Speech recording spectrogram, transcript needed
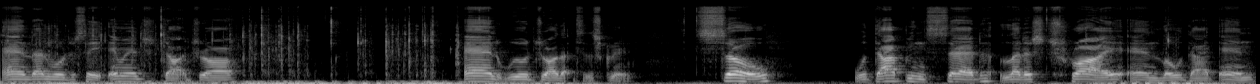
And then we'll just say image dot draw, and we'll draw that to the screen. So, with that being said, let us try and load that in.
